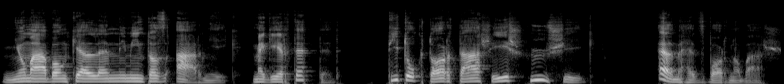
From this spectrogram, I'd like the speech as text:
Nyomában kell lenni, mint az árnyék. Megértetted? Titoktartás és hűség. Elmehetsz, Barnabás.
